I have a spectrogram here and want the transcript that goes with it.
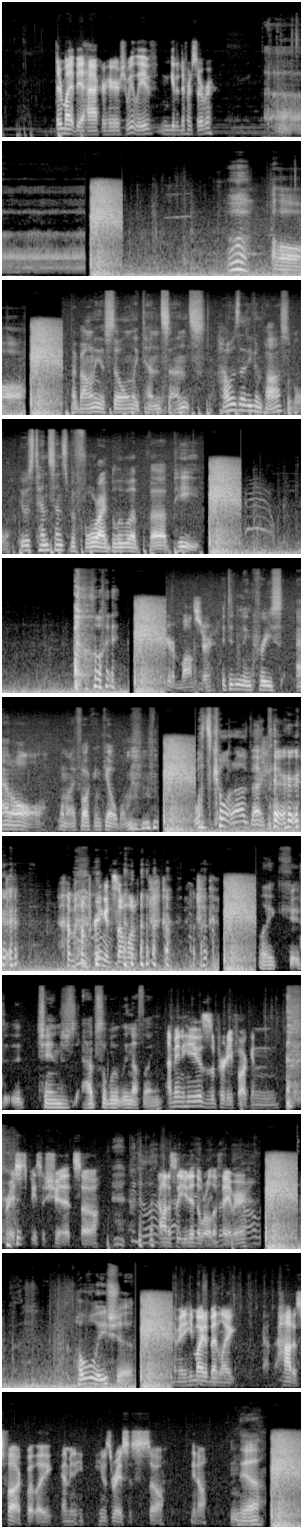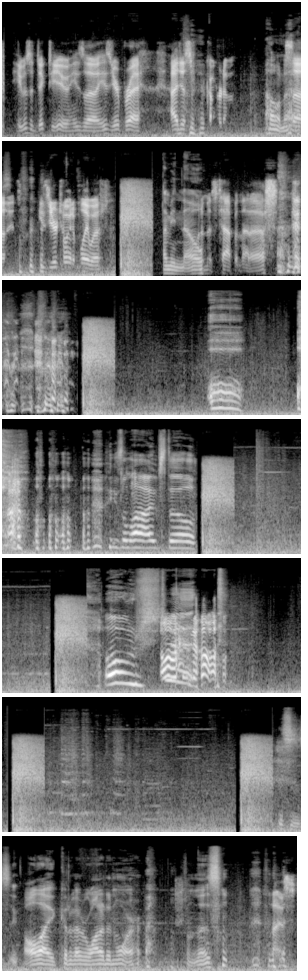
there might be a hacker here. Should we leave and get a different server? Uh... Oh. Oh. My bounty is still only 10 cents? How is that even possible? It was 10 cents before I blew up, uh, Pete. You're a monster. it didn't increase at all when I fucking killed him. What's going on back there? I'm I'm bringing someone. like, it, it changed absolutely nothing. I mean, he is a pretty fucking racist piece of shit. So honestly, you did the world a favor. Holy shit. I mean, he might have been like hot as fuck, but like, I mean, he he was racist. So you know, Yeah. he was a dick to you. He's uh he's your prey. I just recovered him. Oh, nice. So he's your toy to play with. I mean, no. gonna miss tapping that ass. oh! oh! He's alive still. Oh shit! oh no! This is all I could have ever wanted and more from this. Nice.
